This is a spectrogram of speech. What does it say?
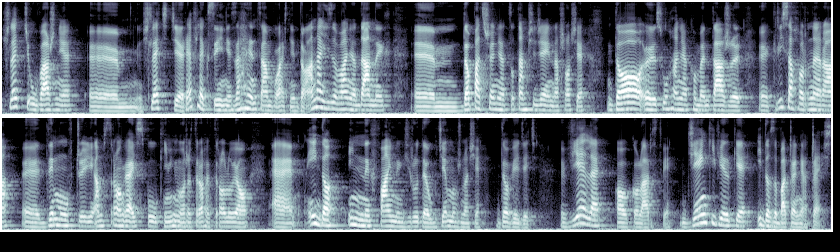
Śledźcie uważnie, śledźcie refleksyjnie, zachęcam właśnie do analizowania danych, do patrzenia, co tam się dzieje na szosie, do y, słuchania komentarzy y, Chrisa Hornera, y, Dymów, czyli Armstronga i spółki, mimo że trochę trolują, e, i do innych fajnych źródeł, gdzie można się dowiedzieć wiele o kolarstwie. Dzięki wielkie i do zobaczenia, cześć!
